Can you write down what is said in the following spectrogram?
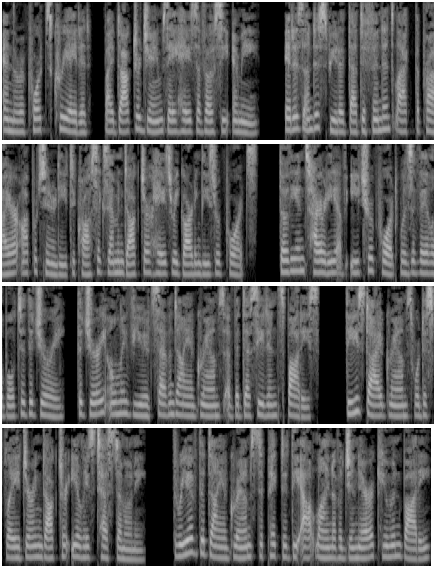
and the reports created, by Dr. James A. Hayes of OCME. It is undisputed that defendant lacked the prior opportunity to cross-examine Dr. Hayes regarding these reports. Though the entirety of each report was available to the jury, the jury only viewed seven diagrams of the decedent's bodies. These diagrams were displayed during Dr. Ely's testimony. Three of the diagrams depicted the outline of a generic human body,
